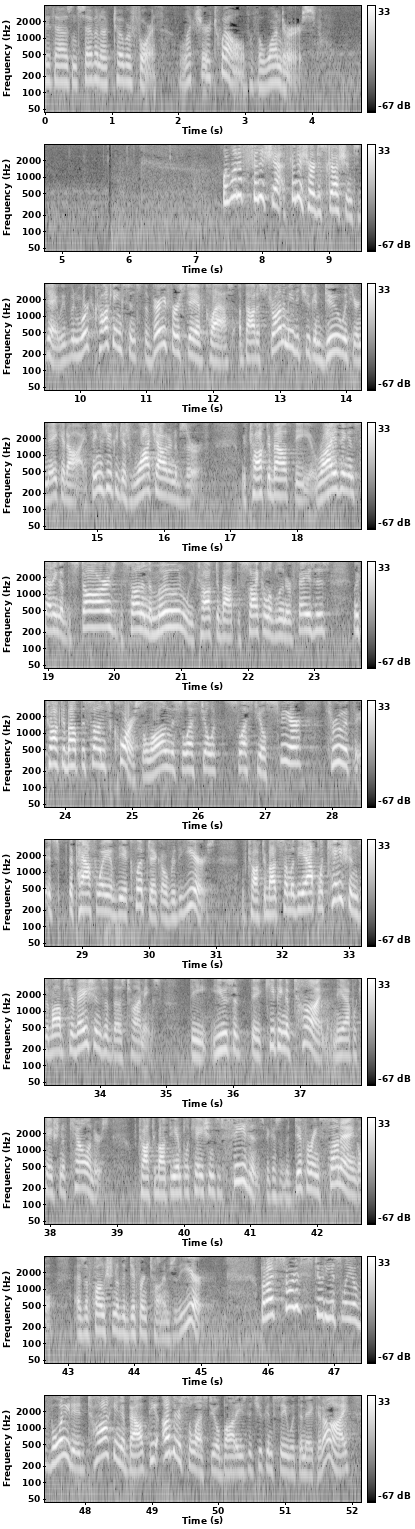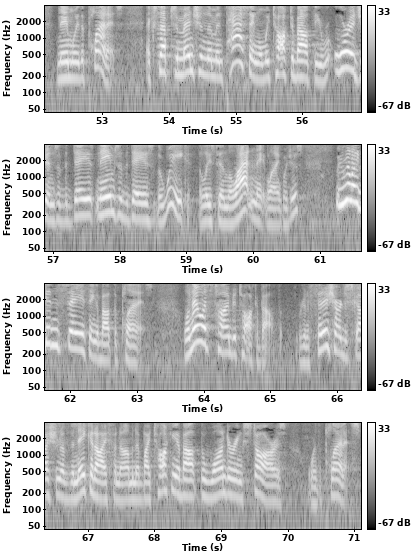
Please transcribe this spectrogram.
2007, October 4th. Lecture 12 The Wanderers. We want to finish, finish our discussion today. We've been work, talking since the very first day of class about astronomy that you can do with your naked eye, things you can just watch out and observe. We've talked about the rising and setting of the stars, the sun and the moon. We've talked about the cycle of lunar phases. We've talked about the sun's course along the celestial, celestial sphere through its, its, the pathway of the ecliptic over the years. We've talked about some of the applications of observations of those timings, the use of the keeping of time and the application of calendars. We've talked about the implications of seasons because of the differing sun angle as a function of the different times of the year. But I've sort of studiously avoided talking about the other celestial bodies that you can see with the naked eye, namely the planets, except to mention them in passing when we talked about the origins of the days, names of the days of the week, at least in the Latinate languages. We really didn't say anything about the planets. Well, now it's time to talk about them. We're going to finish our discussion of the naked eye phenomena by talking about the wandering stars or the planets.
